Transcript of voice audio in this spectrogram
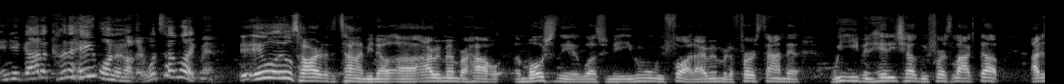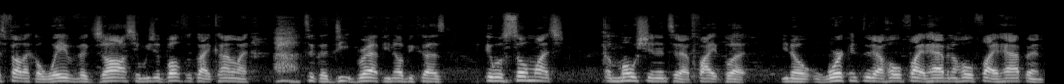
And you gotta kind of hate one another. What's that like, man? It, it, was hard at the time, you know. Uh, I remember how emotionally it was for me, even when we fought. I remember the first time that we even hit each other, we first locked up. I just felt like a wave of exhaustion. We just both looked like kind of like took a deep breath, you know, because it was so much emotion into that fight. But you know, working through that whole fight, having the whole fight happen,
